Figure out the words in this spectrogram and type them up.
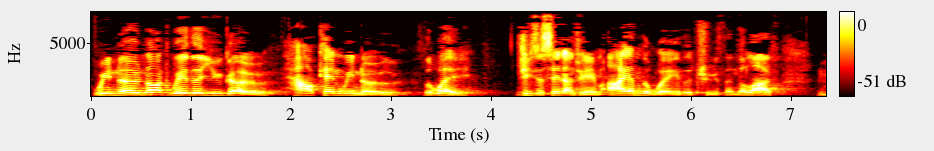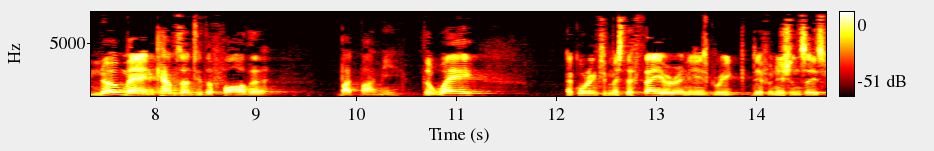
We know not whither you go, how can we know the way? Jesus said unto him, I am the way, the truth, and the life. No man comes unto the Father but by me. The way, according to Mr. Thayer in his Greek definition, says,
